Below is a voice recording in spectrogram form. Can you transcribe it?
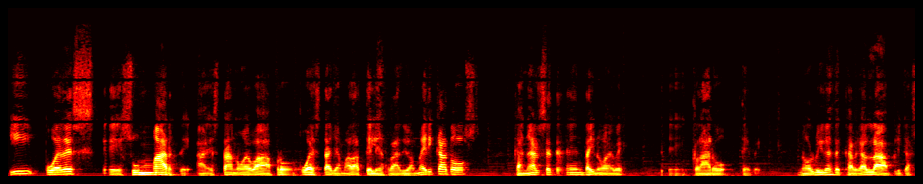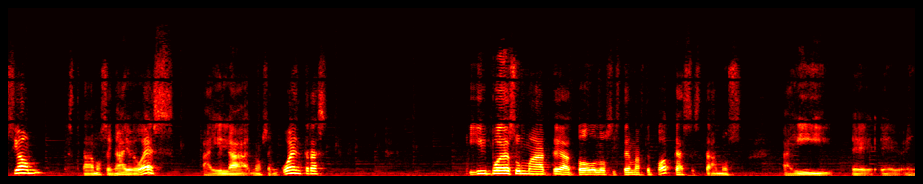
y puedes eh, sumarte a esta nueva propuesta llamada Teleradio América 2, Canal 79 de Claro TV. No olvides descargar la aplicación, estamos en iOS, ahí la, nos encuentras. Y puedes sumarte a todos los sistemas de podcast, estamos ahí eh, eh,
